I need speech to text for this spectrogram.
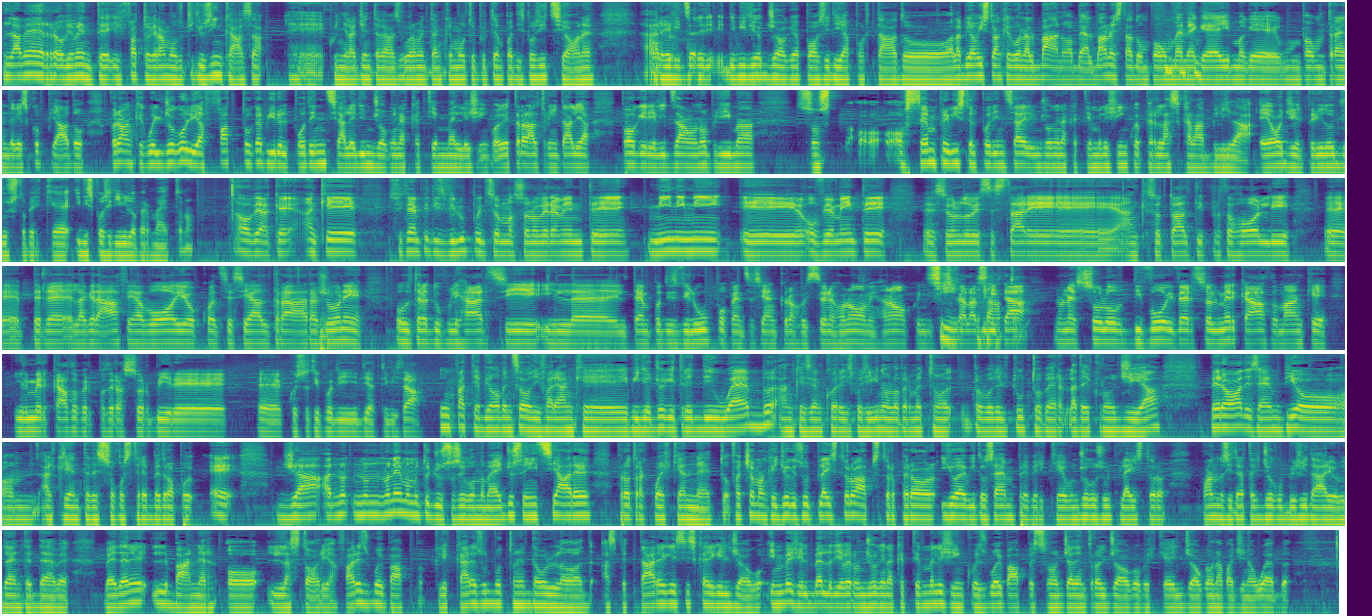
L'aver ovviamente il fatto che eravamo tutti chiusi in casa e quindi la gente aveva sicuramente anche molto più tempo a disposizione a oh, realizzare dei, dei, videogiochi appositi ha portato l'abbiamo visto anche con Albano vabbè Albano è stato un po' un meme game che un po' un trend che è scoppiato però anche quel gioco lì ha fatto capire il potenziale di un gioco in HTML5 che tra l'altro in Italia pochi realizzavano prima son, ho, ho sempre visto il potenziale di un gioco in HTML5 per la scalabilità e oggi è il periodo giusto perché i dispositivi lo permettono Ovvio che anche sui tempi di sviluppo insomma sono veramente minimi e ovviamente eh, se uno dovesse stare anche sotto alti protocolli eh, per la grafica vuoi o qualsiasi altra ragione oltre a duplicarsi il, il, tempo di sviluppo penso sia anche una questione economica no? quindi sì, su scalabilità esatto. non è solo di voi verso il mercato ma anche il mercato per poter assorbire eh, questo tipo di, di, attività. Infatti abbiamo pensato di fare anche videogiochi 3D web, anche se ancora i dispositivi non lo permettono proprio del tutto per la tecnologia, però ad esempio um, al cliente adesso costerebbe troppo. E già no, non è il momento giusto secondo me. È giusto iniziare però tra qualche annetto. Facciamo anche giochi sul Play Store o App Store però io evito sempre perché un gioco sul Play Store quando si tratta di gioco pubblicitario l'utente deve vedere il banner o la storia fare swipe up cliccare sul bottone download aspettare che si scarichi il gioco invece il bello di avere un gioco in HTML5 swipe up e sono già dentro al gioco perché il gioco è una pagina web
